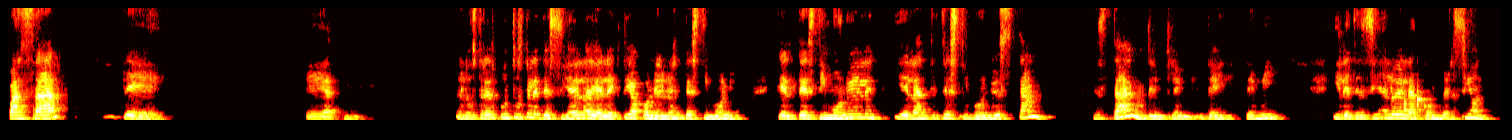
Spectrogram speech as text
pasar de, eh, de los tres puntos que les decía de la dialéctica, ponerlo en testimonio, que el testimonio y el, y el antitestimonio están, están dentro de, de mí. Y les decía lo de la conversión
